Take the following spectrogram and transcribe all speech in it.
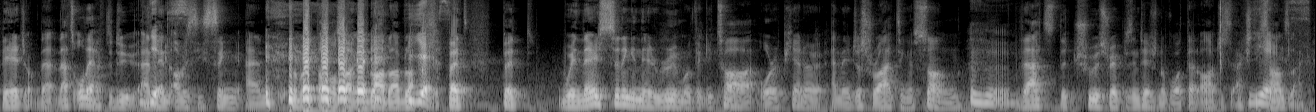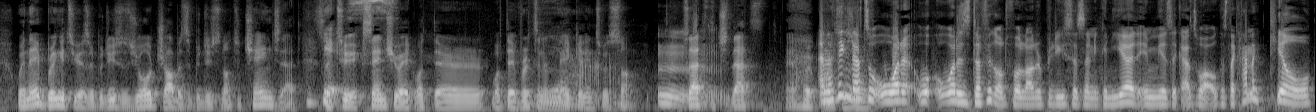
their job. That, that's all they have to do. And Yes. then obviously sing and promote the whole song and blah, blah, blah. Yes. But, but when they're sitting in their room with a guitar or a piano and they're just writing a song, that's the truest representation of what that artist actually sounds Mm-hmm. Like. When they bring it to you as a producer, it's your job as a producer not to change that, but to accentuate what they're what they've written and make it into a song. So that's that's. I hope And I think that's all- what what is difficult for a lot of producers, and you can hear it in music as well, because they kind of kill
